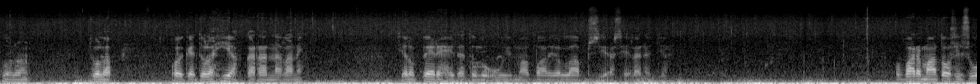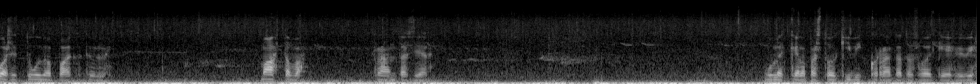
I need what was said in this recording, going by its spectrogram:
Tuolla on tuolla oikein tuolla hiekkarannalla, niin siellä on perheitä tullut uimaan, paljon lapsia siellä nyt. Ja on varmaan tosi suosittu uimapaikka kyllä. Mahtava ranta siellä. Mulle kelpasi tuo kivikkoranta tuossa oikein hyvin.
